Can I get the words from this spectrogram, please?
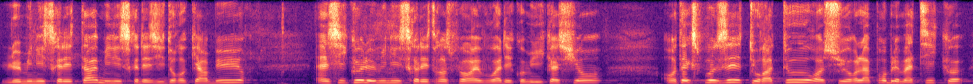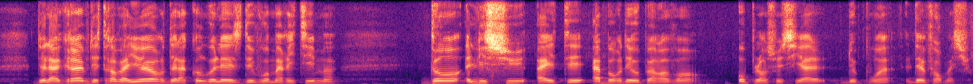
Le ministre d'État, ministre des hydrocarbures, ainsi que le ministre des Transports et Voies des Communications ont exposé tour à tour sur la problématique de la grève des travailleurs de la Congolaise des voies maritimes dont l'issue a été abordée auparavant au plan social de points d'information.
